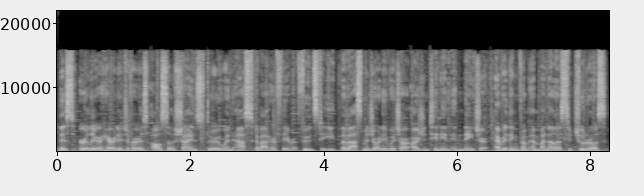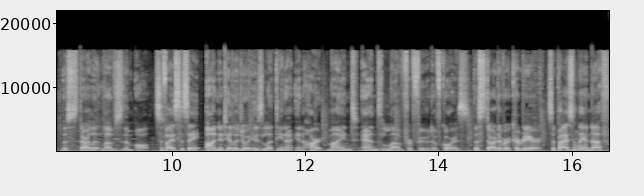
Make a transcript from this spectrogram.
This earlier heritage of hers also shines through when asked about her favorite foods to eat, the vast majority of which are Argentinian in nature. Everything from empanadas to churros, the starlet loves them all. Suffice to say, Anya Taylor-Joy is Latina in heart, mind, and love for food, of course. The start of her career. Surprisingly enough,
